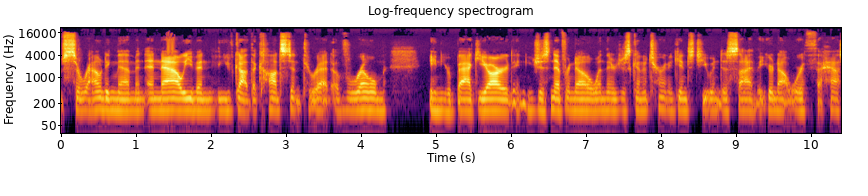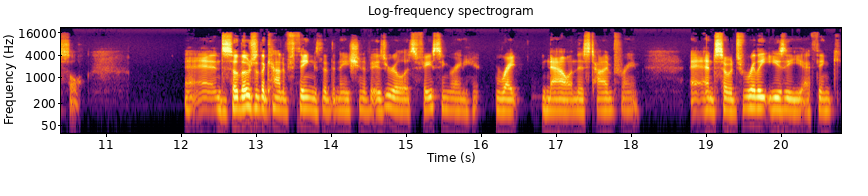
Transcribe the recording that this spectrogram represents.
surrounding them and, and now even you've got the constant threat of Rome in your backyard and you just never know when they're just going to turn against you and decide that you're not worth the hassle. And so those are the kind of things that the nation of Israel is facing right here right now in this time frame. And so it's really easy I think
